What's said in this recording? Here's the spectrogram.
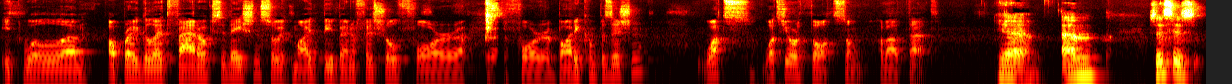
it will um, upregulate fat oxidation, so it might be beneficial for uh, for body composition. What's what's your thoughts on, about that? Yeah, um, so this is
